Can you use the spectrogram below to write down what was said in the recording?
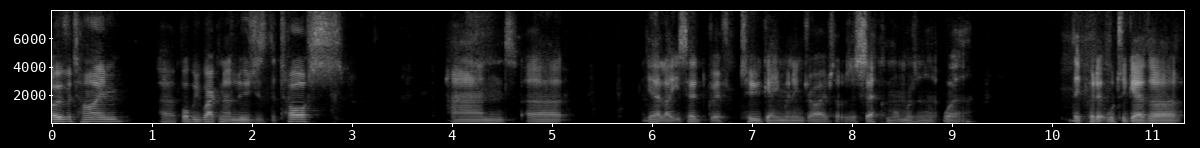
over time, uh, Bobby Wagner loses the toss. And uh, yeah, like you said, Griff, two game winning drives. That was the second one, wasn't it? Where they put it all together.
